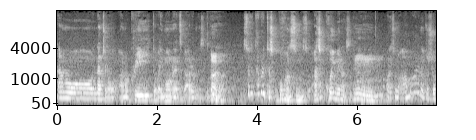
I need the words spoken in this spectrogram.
うあのなんていうのあの栗とか芋のやつがあるんですけど、はいはい。それ食べると確かご飯進むんですよ。味濃いめなんですね、うんだからその甘いのとしょっ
